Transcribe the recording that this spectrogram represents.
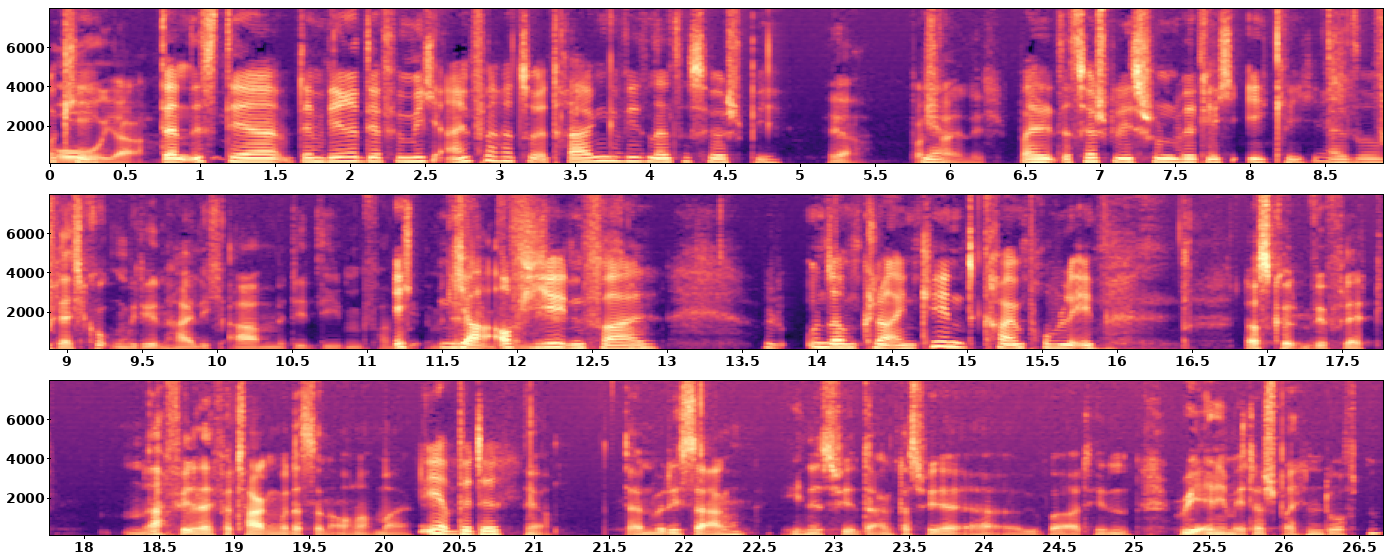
Okay. Oh ja. Dann ist der, dann wäre der für mich einfacher zu ertragen gewesen als das Hörspiel. Ja, wahrscheinlich. Weil das Hörspiel ist schon wirklich eklig. Also Vielleicht gucken wir den Heiligabend mit den lieben Familien. ja, auf jeden Fall. Mit unserem kleinen Kind kein Problem. Das könnten wir vielleicht, na, vielleicht vertagen wir das dann auch nochmal. Ja, bitte. Ja. Dann würde ich sagen, Ines, vielen Dank, dass wir äh, über den Reanimator sprechen durften.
